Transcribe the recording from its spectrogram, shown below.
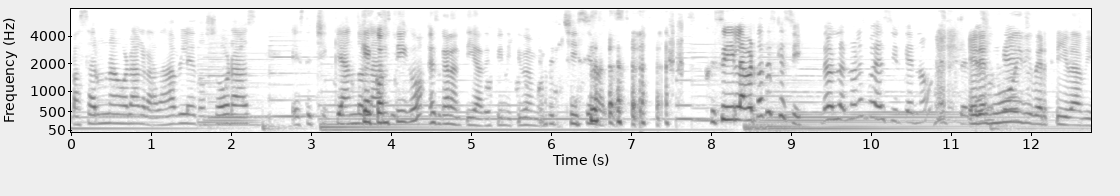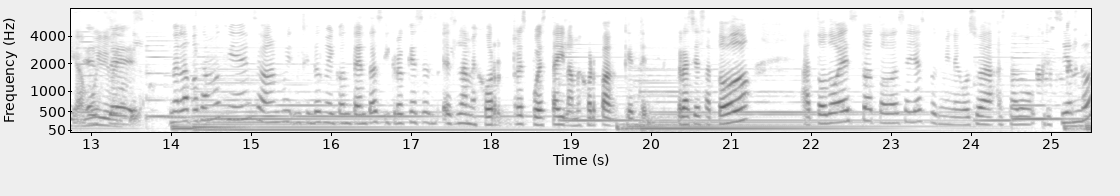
pasar una hora agradable, dos horas, este, chiqueando. Que contigo es garantía, definitivamente. Muchísimas Sí, la verdad es que sí. No, les voy a decir que no. Este, Eres muy divertida, amiga, muy este, divertida. Nos la pasamos bien, se van muy, muy contentas y creo que esa es, la mejor respuesta y la mejor paga que he tenido. Gracias a todo, a todo esto, a todas ellas, pues mi negocio ha, estado creciendo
